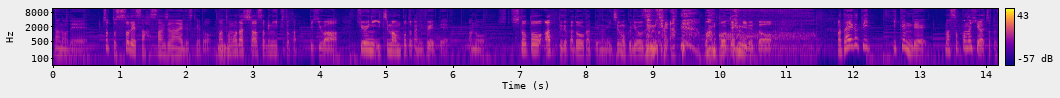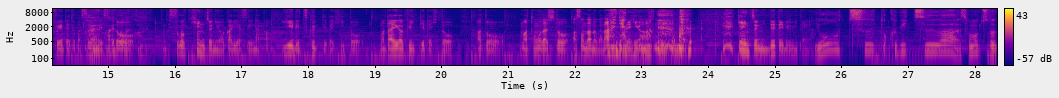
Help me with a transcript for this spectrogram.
なのでちょっとストレス発散じゃないですけど、まあ、うん。友達と遊びに行くとかって日は急に1万歩とかに増えてあのひ人と会ってるかどうかっていうのが一目瞭然みたいな 万歩計見ると。あまあ、大学い行くんで、まあ、そこの日はちょっと増えたりとかーするんですけど、はいはいはいはい。なんかすごく顕著に分かりやすいなんか家で作ってた日と、まあ、大学行ってた日とあと、まあ、友達と遊んだのかなみたいな日が、顕著に出てるみたいな。腰痛と首痛はその都度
